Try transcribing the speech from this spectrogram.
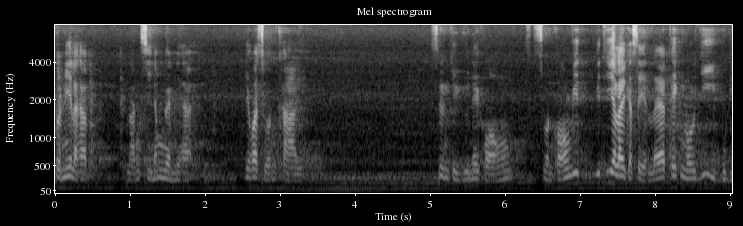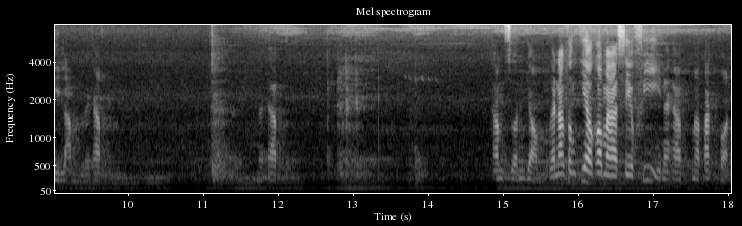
ตัวนี้แหละครับ หลังสีน้ำเงินนี่ฮะเรียกว่าสวนคาย ซึ่งจะอยู่ในของส่วนของวิวิทยาลัยเกษตร และเทคโนโลยีบุรีรัมย์นะครับนะครับทำสวนหย่อมเพื่อนักท่องเที่ยวเข้ามาเซลฟี่นะครับ มาพักผ่อน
